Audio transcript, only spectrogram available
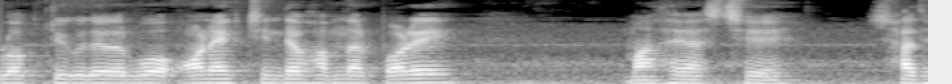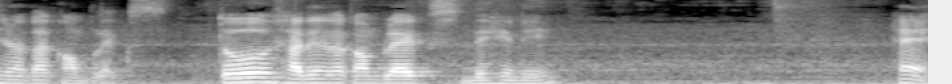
ব্লগ থ্রি কোথায় করব? অনেক চিন্তা ভাবনার পরে মাথায় আসছে স্বাধীনতা কমপ্লেক্স তো স্বাধীনতা কমপ্লেক্স দেখে নিই হ্যাঁ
